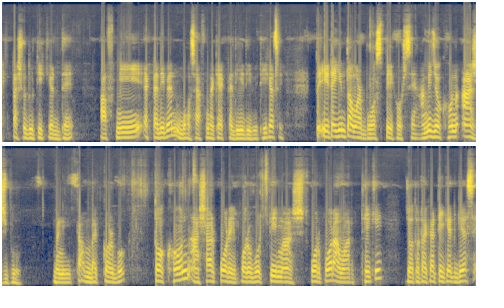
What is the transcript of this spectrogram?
একটা শুধু টিকিট দেয়। আপনি একটা দিবেন বস আপনাকে একটা দিয়ে দিবে, ঠিক আছে? তো এটা কিন্তু আমার বস পে করছে। আমি যখন আসব মানে কাম ব্যাক করব, তখন আসার পরে, পরবর্তী মাস পর পর আমার থেকে যত টাকা টিকিট গেছে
